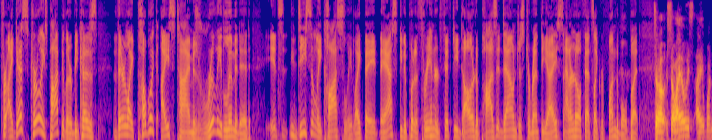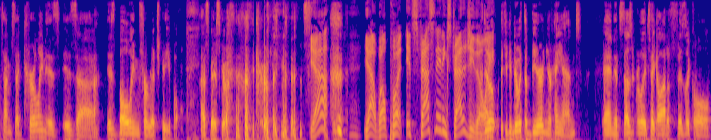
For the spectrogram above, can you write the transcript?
for I guess curling's popular because their like public ice time is really limited. It's decently costly. Like they they ask you to put a $350 deposit down just to rent the ice. I don't know if that's like refundable, but So, so I always, I one time said curling is is uh, is bowling for rich people. That's basically what curling is. yeah. Yeah, well put. It's fascinating strategy though. It- if you can do it with the beer in your hand, and it doesn't really take a lot of physical,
